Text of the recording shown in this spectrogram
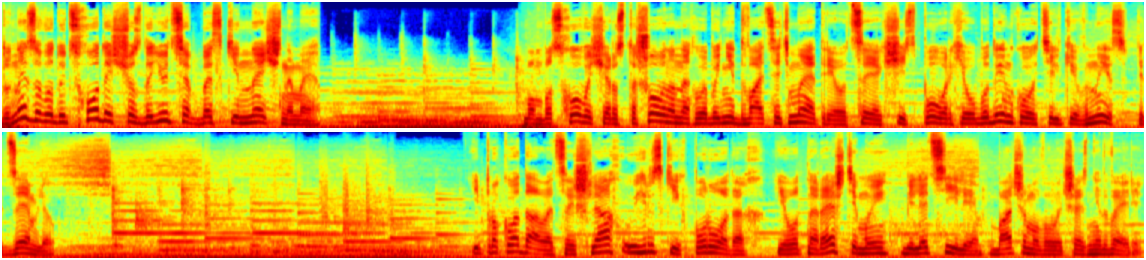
Донизу ведуть сходи, що здаються безкінечними. Бомбосховище розташоване на глибині 20 метрів. Це як шість поверхів у будинку, тільки вниз під землю. І прокладали цей шлях у гірських породах. І от нарешті ми біля цілі бачимо величезні двері.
